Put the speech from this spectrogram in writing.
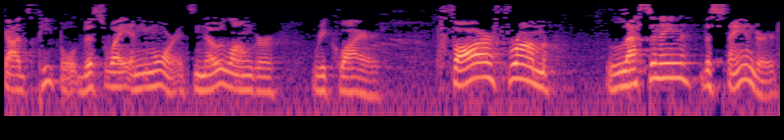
God's people this way anymore. It's no longer required. Far from lessening the standard,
